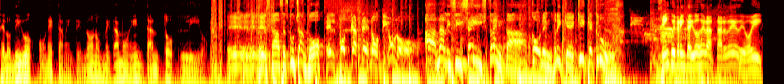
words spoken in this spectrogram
se los digo honestamente, no nos metamos en tanto lío. Eh, estás escuchando el podcast de Noti1. Análisis 630 con Enrique Quique Cruz. 5 y 32 de la tarde de hoy,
